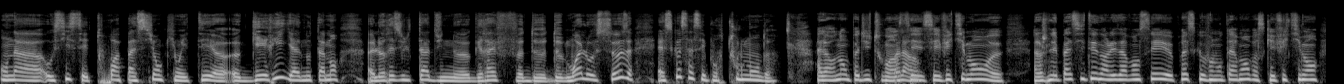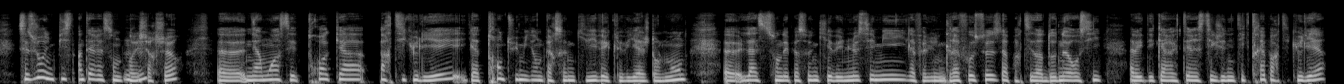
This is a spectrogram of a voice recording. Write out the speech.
on a aussi ces trois patients qui ont été euh, guéris. Il y a notamment euh, le résultat d'une greffe de, de, moelle osseuse. Est-ce que ça, c'est pour tout le monde? Alors non, pas du tout. Hein. C'est effectivement... alors, je ne l'ai pas cité dans les avancées presque volontairement parce qu'effectivement, c'est toujours une piste intéressante pour les mhm. chercheurs. néanmoins, c'est trois cas particuliers. Il y a 38 millions de personnes qui vivent avec le VIH dans le monde. là, ce sont des personnes qui avait une leucémie, il a fallu une greffe osseuse à partir d'un donneur aussi avec des caractéristiques génétiques très particulières.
